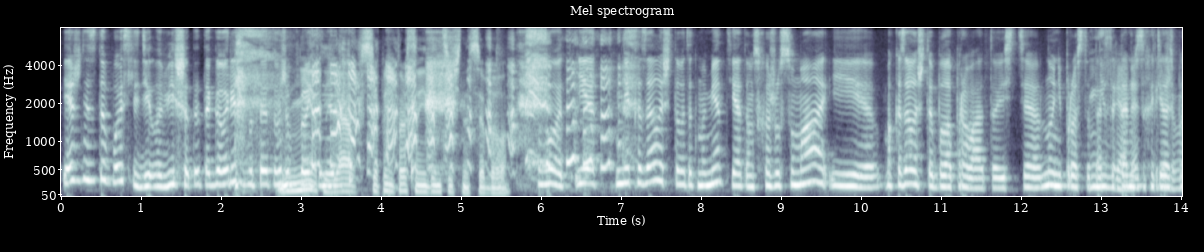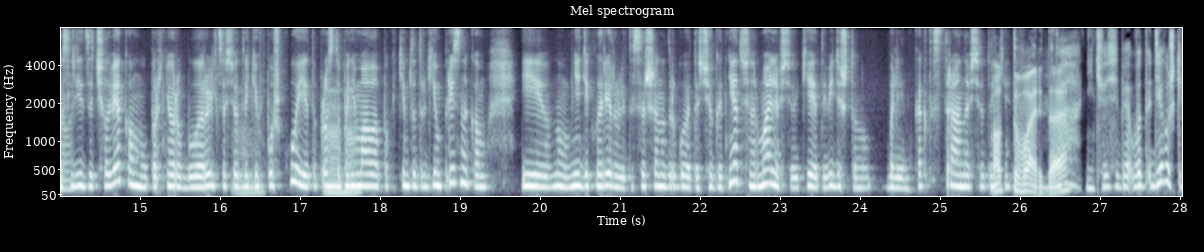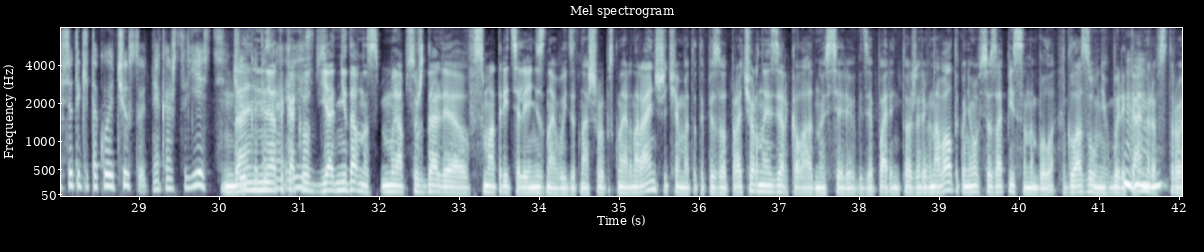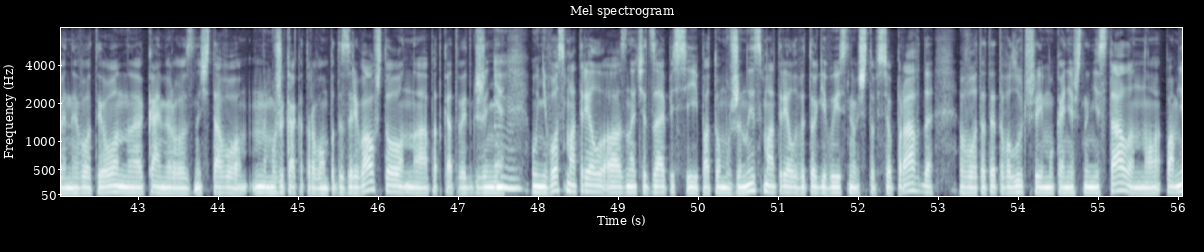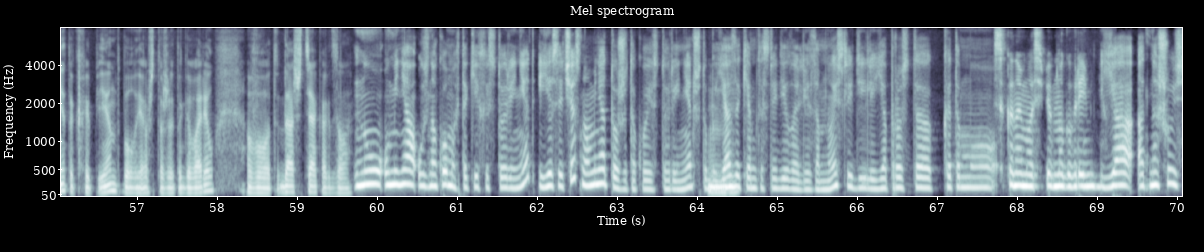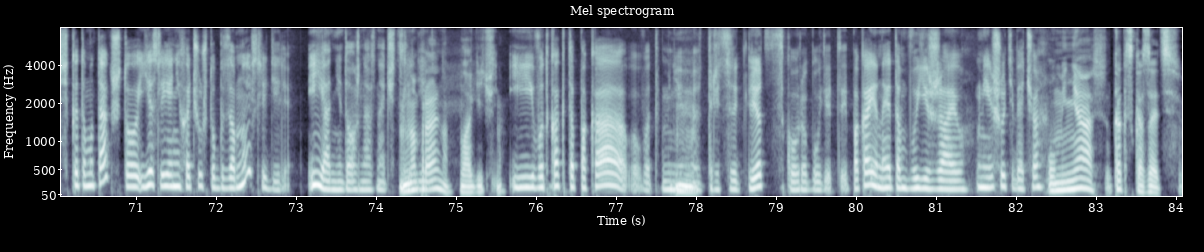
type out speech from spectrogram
Я же не за тобой следила, Миша, ты так говоришь, вот это уже Нет, пройденный я все просто идентично все было. Вот. И мне казалось, что в этот момент я там схожу с ума, и оказалось, что я была права. То есть, э, ну, не просто так. Не зря, Тогда мне да, захотелось переживала? последить за человеком, у партнера было рыльце все-таки Мгм. в пушку, и это просто Мгм. понимала по каким-то другим признакам. И, ну, мне декларировали это совершенно другое. То есть человек говорит, нет, все нормально, все окей. Ты видишь, что, ну, блин, как-то странно все-таки. Вот тварь, да? А, Ничего себе. Вот девушки все-таки такое чувствуют, мне кажется, есть. Да, нет, такая, это как есть. вот я недавно мы обсуждали в смотрителе, я не знаю, выйдет наш выпуск, наверное, раньше, чем этот эпизод, про черное зеркало одну серию, где парень тоже ревновал, так у него все записано было. В глазу у них были камеры встроенные, вот, и он э, камеру, значит, того мужика, которого он подозревал, что он а, подкатывает к жене, у него смотрел, а, значит, записи, и потом у жены смотрел, и в итоге выяснилось, что все правда. Вот, от этого лучше ему, конечно, не стало, но по мне так хэппи-энд был, я уж тоже это говорил. Вот. Даша, у тебя как дела? Ну, у меня у знакомых таких историй нет. И, если честно, у меня тоже такой истории нет, чтобы я Мгм. за кем-то следила или за мной следили. Я просто к этому... Сэкономила себе много времени. Я отношусь к этому так, что если я не хочу, чтобы за мной следили, и я не должна, значит, следить. Ну, правильно, логично. И вот как-то пока, вот мне Мгм. 30 лет скоро будет, и пока я на этом выезжаю. Миша, у тебя что? У меня, как сказать,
